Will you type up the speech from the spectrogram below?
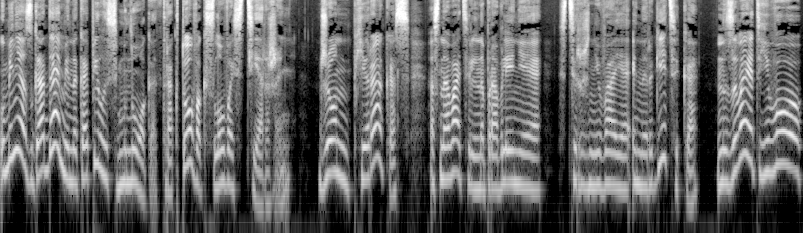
У меня с годами накопилось много трактовок слова «стержень». Джон Пьеракос, основатель направления «стержневая энергетика», называет его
